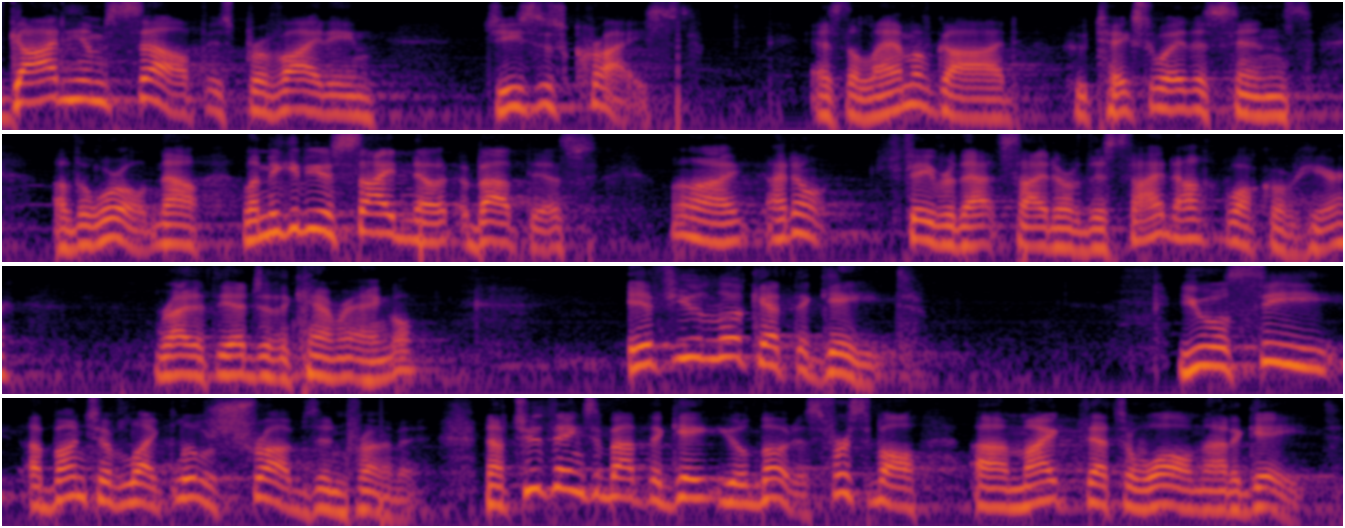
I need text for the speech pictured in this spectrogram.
God Himself is providing Jesus Christ as the Lamb of God who takes away the sins of the world. Now, let me give you a side note about this. Well, I, I don't favor that side over this side. I'll walk over here, right at the edge of the camera angle. If you look at the gate, you will see a bunch of like little shrubs in front of it. Now, two things about the gate you'll notice. First of all, uh, Mike, that's a wall, not a gate.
